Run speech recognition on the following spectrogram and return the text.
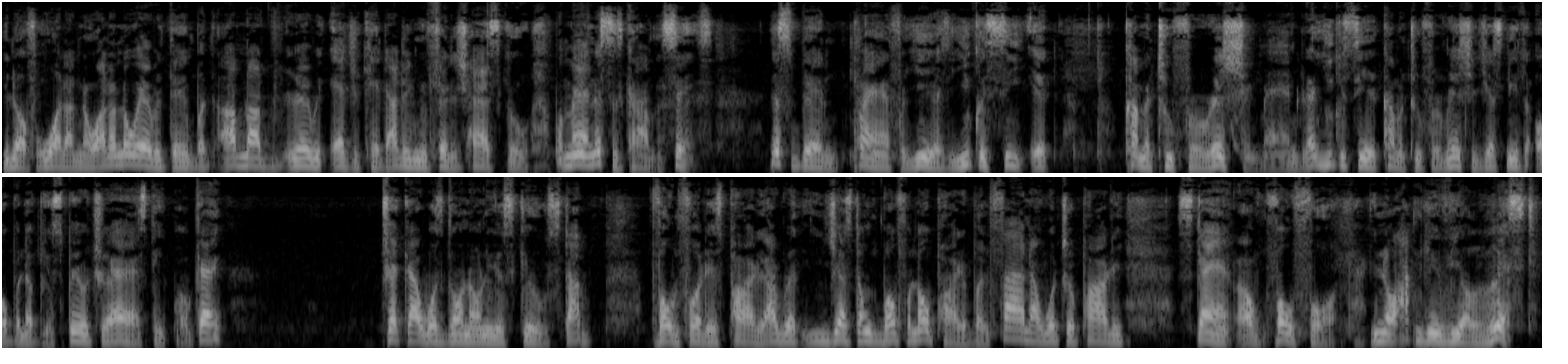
You know, for what I know. I don't know everything, but I'm not very educated. I didn't even finish high school. But man, this is common sense. This has been planned for years. You could see it coming to fruition, man. You can see it coming to fruition. You just need to open up your spiritual eyes, people, okay? Check out what's going on in your school. Stop voting for this party. I rather you just don't vote for no party, but find out what your party stand or vote for. You know, I can give you a list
